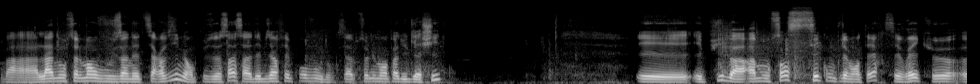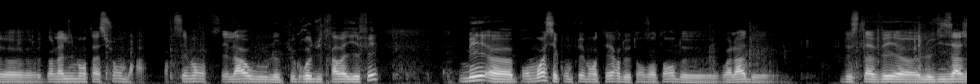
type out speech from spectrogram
Bah, là non seulement vous vous en êtes servi, mais en plus de ça, ça a des bienfaits pour vous. Donc c'est absolument pas du gâchis. Et, puis bah, à mon sens, c'est complémentaire. C'est vrai que euh, dans l'alimentation, bah, forcément, c'est là où le plus gros du travail est fait. Mais euh, pour moi, c'est complémentaire de temps en temps de, se laver euh, le visage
